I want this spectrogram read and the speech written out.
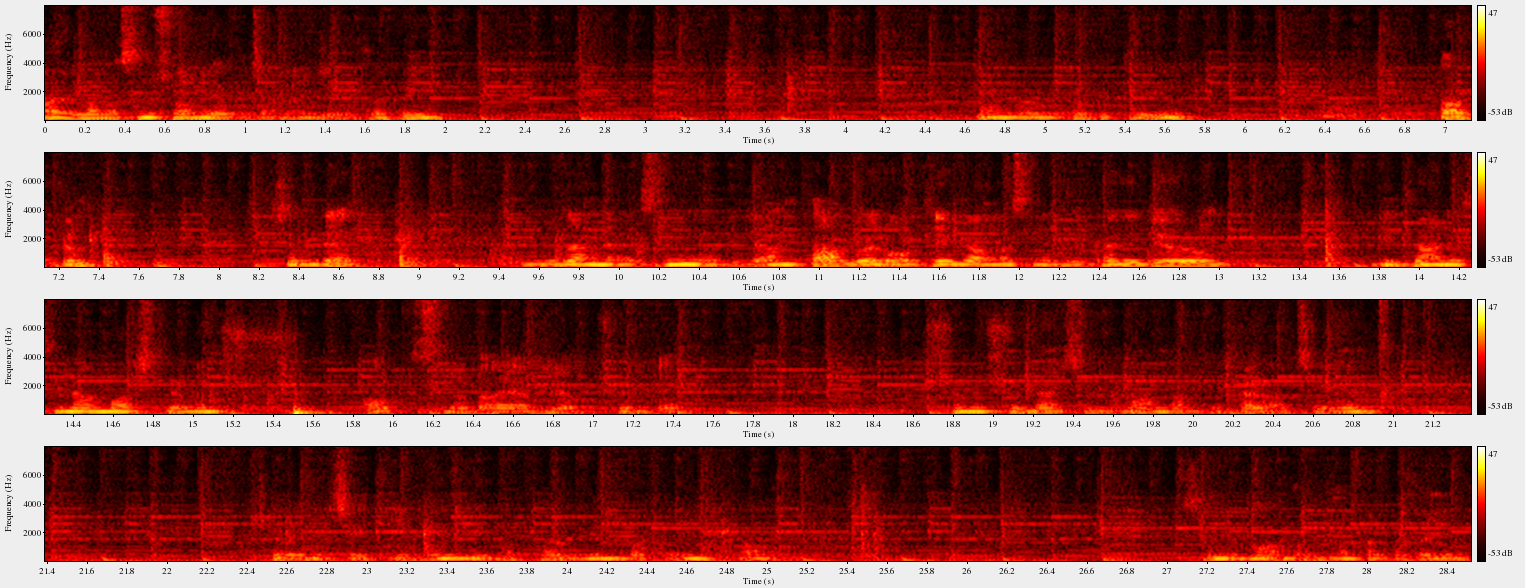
Ayarlamasını sonra yapacağım. Önce bir takayım. Mandalı kapatayım. Taktım. Şimdi düzenlemesini yapacağım. Tam böyle ortaya gelmesine dikkat ediyorum. Bir tanesinden başlayalım. Şu alt kısmına da ayarlıyorum şöyle. Şunu şuradan şimdi mandal tekrar açayım. Şöyle çekeyim, bir bakayım, bakayım, tamam. Şimdi mandalını kapatayım.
